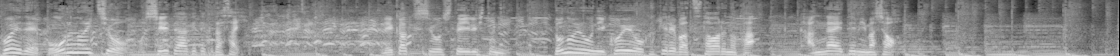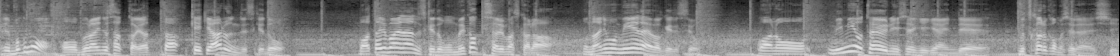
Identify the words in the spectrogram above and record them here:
声でボールの位置を教えてあげてください。目隠しをしている人にどのように声をかければ伝わるのか考えてみましょう。え僕もブラインドサッカーやった経験あるんですけどまあ当たり前なんですけども目隠しされますからもう何も見えないわけですよ。あの耳を頼りにしなきゃいけないんでぶつかるかもしれないし。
